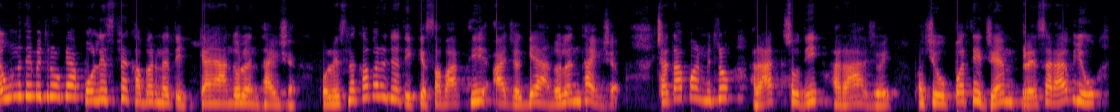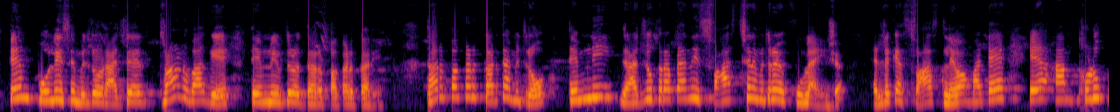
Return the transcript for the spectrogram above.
એવું નથી મિત્રો કે આ પોલીસને ખબર નથી કે આ આંદોલન થાય છે. પોલીસને ખબર જ હતી કે સવારથી આ જગ્યાએ આંદોલન થાય છે. છતાં પણ મિત્રો રાત સુધી રાહ જોઈ. પછી ઉપરથી જેમ પ્રેશર આવ્યું તેમ પોલીસે મિત્રો રાત્રે ત્રણ વાગે તેમની મિત્રો ધરપકડ કરી. ધરપકડ કરતા મિત્રો તેમની રાજુ કરપડાની શ્વાસ છે ને મિત્રો એ ફૂલાય છે. એટલે કે શ્વાસ લેવા માટે એ આમ થોડુંક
